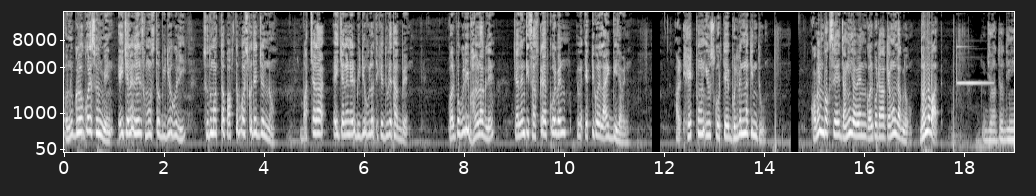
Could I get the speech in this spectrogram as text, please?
অনুগ্রহ করে শুনবেন। এই চ্যানেলের সমস্ত ভিডিওগুলি শুধুমাত্র প্রাপ্তবয়স্কদের জন্য। বাচ্চারা এই চ্যানেলের ভিডিওগুলো থেকে দূরে থাকবে। গল্পগুলি ভালো লাগলে চ্যানেলটি সাবস্ক্রাইব করবেন এবং একটি করে লাইক দিয়ে যাবেন। আর হেডফোন ইউজ করতে ভুলবেন না কিন্তু। কমেন্ট বক্সে জানিয়ে যাবেন গল্পটা কেমন লাগল। ধন্যবাদ। যতদিন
